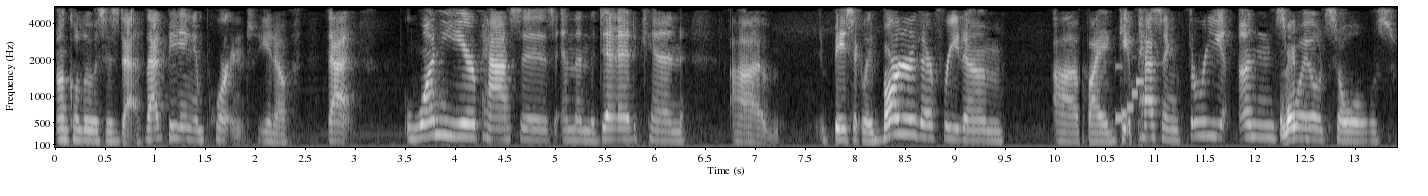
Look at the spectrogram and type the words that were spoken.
Uncle Lewis's death. That being important, you know, that one year passes and then the dead can uh, basically barter their freedom uh, by ge- passing three unspoiled souls,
